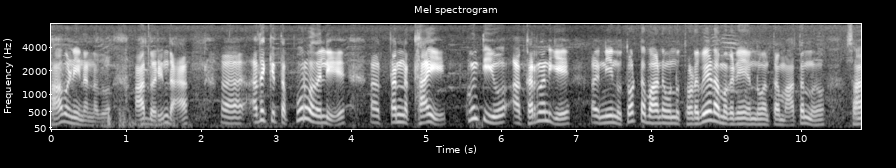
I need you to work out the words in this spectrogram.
ಭಾವನೆ ನನ್ನದು. ಆದ್ದರಿಂದ ಅದಕ್ಕಿಂತ ಪೂರ್ವದಲ್ಲಿ ತನ್ನ ತಾಯಿ ಕುಂತಿಯು ಆ ಕರ್ಣನಿಗೆ ನೀನು ತೊಟ್ಟ ಬಾಣವನ್ನು ತೊಡಬೇಡ ಮಗನೇ ಎನ್ನುವಂಥ ಮಾತನ್ನು ಸಹ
